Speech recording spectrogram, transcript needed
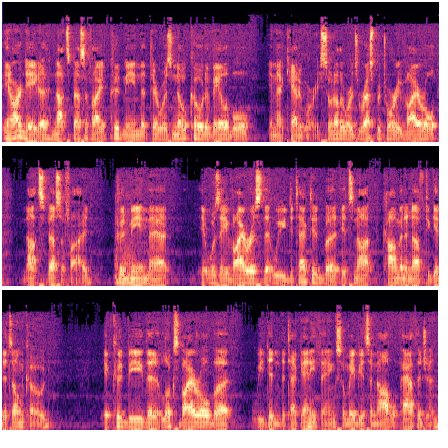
in our data, not specified could mean that there was no code available in that category. So, in other words, respiratory viral not specified could mm-hmm. mean that it was a virus that we detected, but it's not common enough to get its own code. It could be that it looks viral, but we didn't detect anything, so maybe it's a novel pathogen.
